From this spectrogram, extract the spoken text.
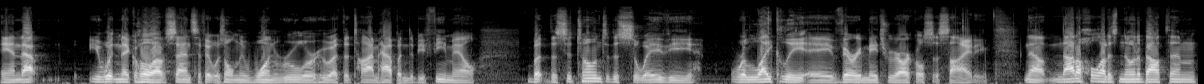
And that you wouldn't make a whole lot of sense if it was only one ruler who at the time happened to be female. But the Cetone to the Suevi were likely a very matriarchal society. Now, not a whole lot is known about them.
